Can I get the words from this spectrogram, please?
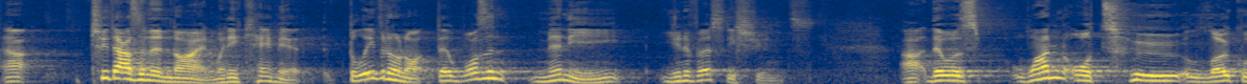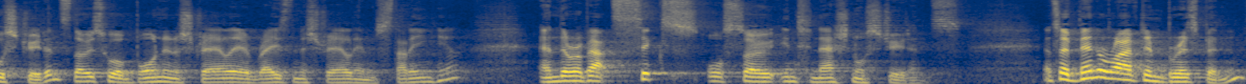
Uh, 2009, when he came here, believe it or not, there wasn't many university students. Uh, there was one or two local students, those who were born in Australia, raised in Australia, and studying here. And there were about six or so international students. And so Ben arrived in Brisbane.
